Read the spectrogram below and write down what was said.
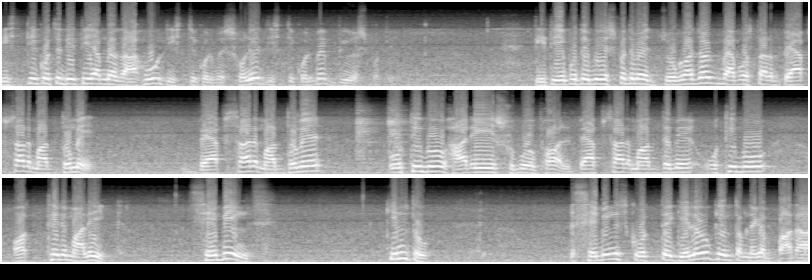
দৃষ্টি করছে দ্বিতীয়, আমরা রাহু, দৃষ্টি করবে শনি, দৃষ্টি করবে বৃহস্পতি। তৃতীয় প্রতি বৃহস্পতি মানে যোগাযোগ ব্যবস্থার ব্যবসার মাধ্যমে ব্যবসার মাধ্যমে অতীব হারে শুভ ফল, ব্যবসার মাধ্যমে অতীব অর্থের মালিক, সেভিংস। কিন্তু সেভিংস করতে গেলেও কিন্তু আপনাকে বাধা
